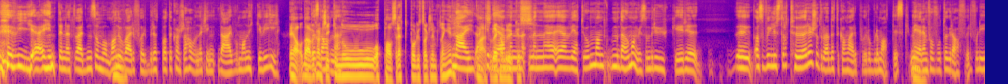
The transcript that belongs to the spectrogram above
vide internettverden, så må man jo Mm. være forberedt på at det kanskje havner ting der hvor man ikke vil. Ja, og det er vel kanskje ikke noe opphavsrett på Gustav Klimt lenger? Nei, det er Nei, ikke det. det men, men eh, jeg vet jo man, Det er jo mange som bruker eh, eh, altså For illustratører så tror jeg dette kan være problematisk. Mer enn for fotografer. Fordi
